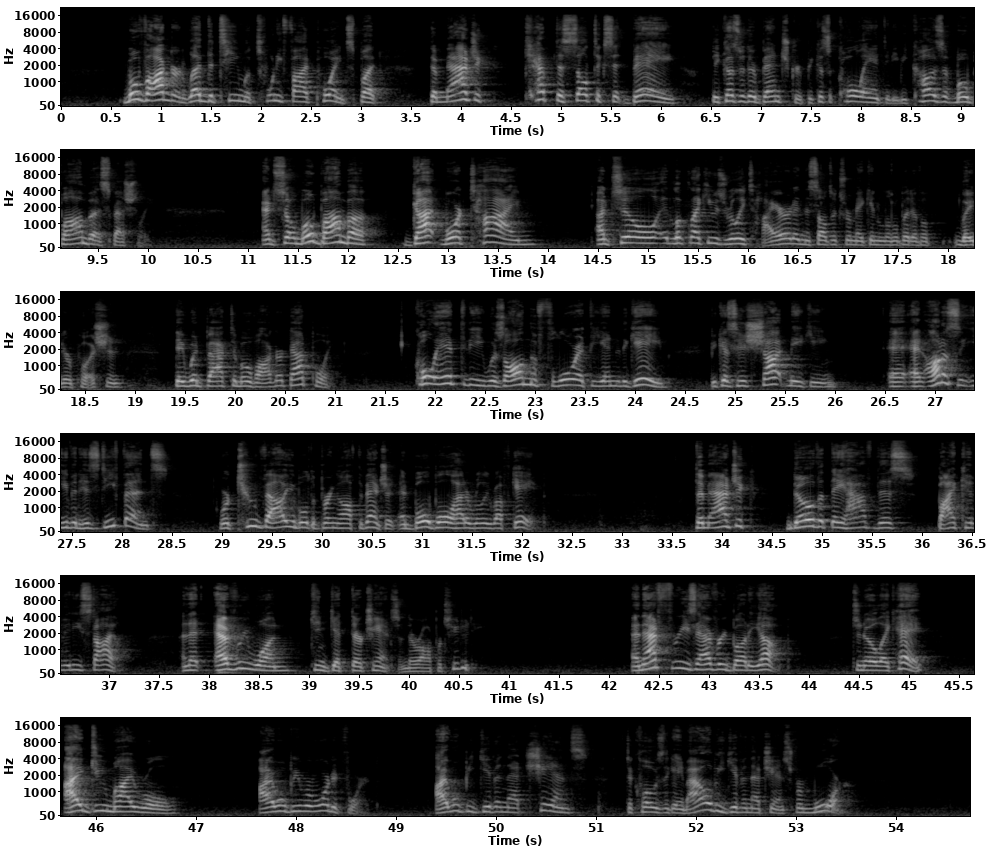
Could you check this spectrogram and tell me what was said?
Mo Wagner led the team with 25 points, but the Magic kept the Celtics at bay because of their bench group, because of Cole Anthony, because of Mo Bamba especially. And so Mo Bamba got more time until it looked like he was really tired and the Celtics were making a little bit of a later push and they went back to Mo Wagner at that point. Cole Anthony was on the floor at the end of the game because his shot making and, and honestly even his defense were too valuable to bring off the bench. And Bol Bol had a really rough game. The Magic know that they have this by committee style and that everyone can get their chance and their opportunity. And that frees everybody up to know, like, hey, I do my role, I will be rewarded for it. I will be given that chance to close the game. I will be given that chance for more.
